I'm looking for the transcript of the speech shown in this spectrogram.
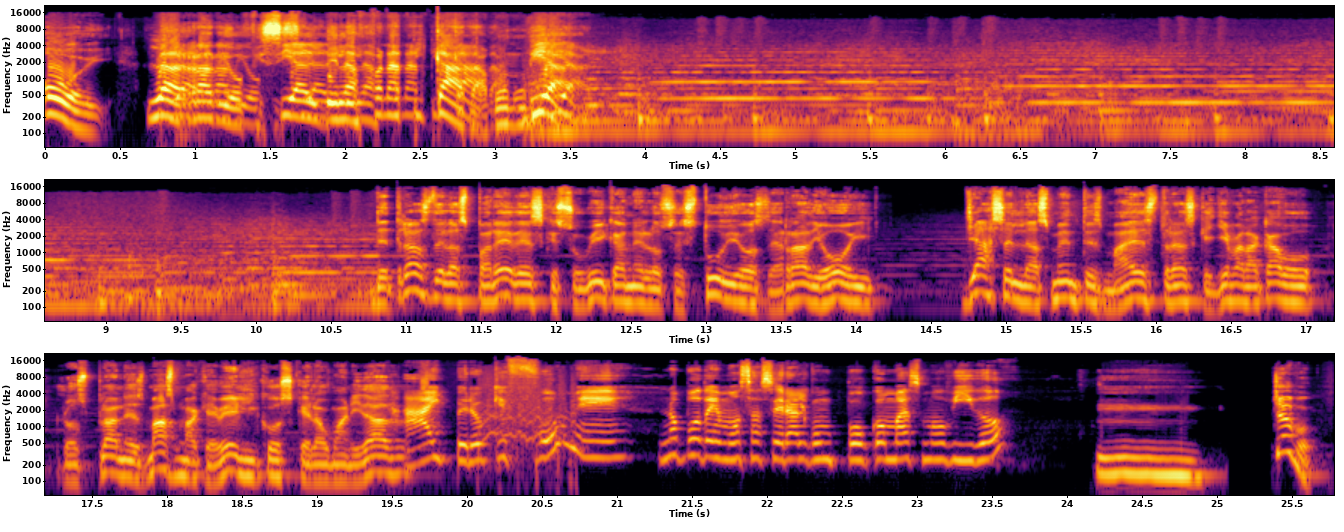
Hoy, la radio oficial de la fanaticada mundial. Detrás de las paredes que se ubican en los estudios de Radio Hoy, yacen las mentes maestras que llevan a cabo los planes más maquiavélicos que la humanidad... Ay, pero qué fome. ¿No podemos hacer algo un poco más movido? Mmm... ¡Llamo!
